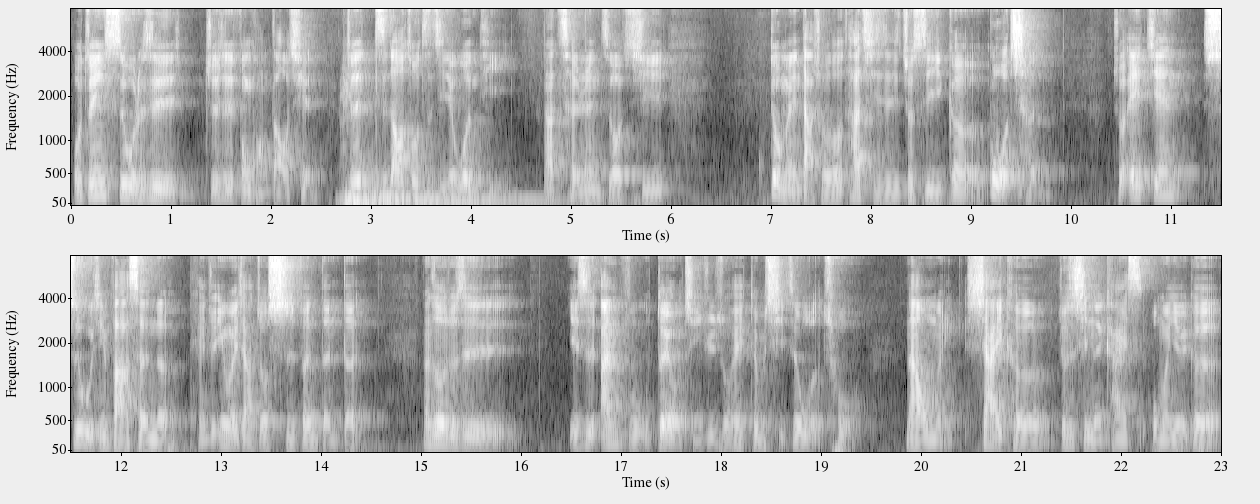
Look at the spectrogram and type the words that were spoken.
我最近失误的是就是疯狂道歉，就是知道说自己的问题，那承认之后，其实对我们打球说，它其实就是一个过程。说哎，今天失误已经发生了，可能就因为这样就失分等等。那时候就是也是安抚队友情绪，说哎，对不起，这是我的错。那我们下一颗就是新的开始，我们有一个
